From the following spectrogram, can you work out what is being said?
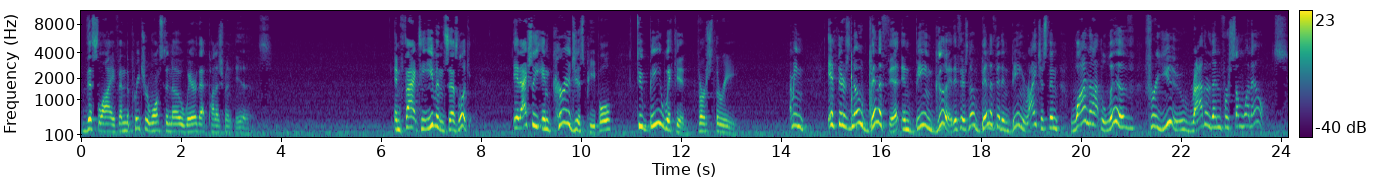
this life, and the preacher wants to know where that punishment is. In fact, he even says, look, it actually encourages people to be wicked, verse 3. I mean, if there's no benefit in being good, if there's no benefit in being righteous, then why not live for you rather than for someone else?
